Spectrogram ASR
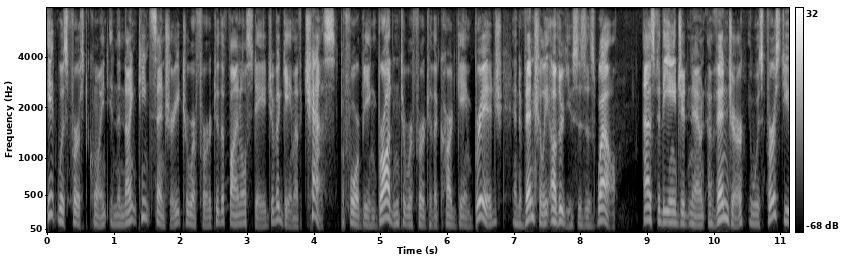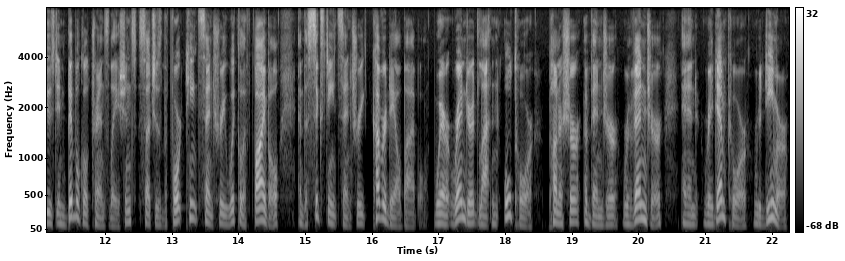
it was first coined in the 19th century to refer to the final stage of a game of chess, before being broadened to refer to the card game bridge, and eventually other uses as well. As for the agent noun avenger, it was first used in biblical translations such as the 14th century Wycliffe Bible and the 16th century Coverdale Bible, where it rendered Latin ultor, punisher, avenger, revenger, and redemptor, redeemer,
